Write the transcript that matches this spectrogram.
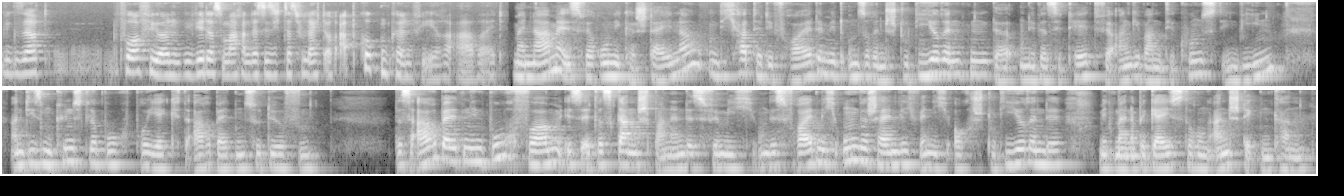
wie gesagt, vorführen, wie wir das machen, dass sie sich das vielleicht auch abgucken können für ihre Arbeit. Mein Name ist Veronika Steiner und ich hatte die Freude, mit unseren Studierenden der Universität für angewandte Kunst in Wien an diesem Künstlerbuchprojekt arbeiten zu dürfen. Das Arbeiten in Buchform ist etwas ganz Spannendes für mich und es freut mich unwahrscheinlich, wenn ich auch Studierende mit meiner Begeisterung anstecken kann.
